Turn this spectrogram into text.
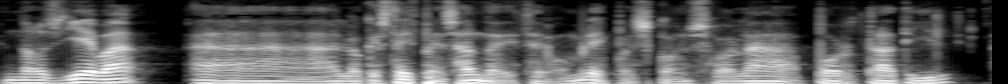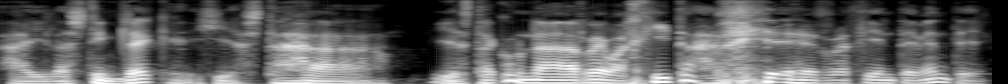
nos lleva a lo que estáis pensando. Dice, hombre, pues consola portátil, ahí la Steam Deck y está, y está con una rebajita recientemente.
